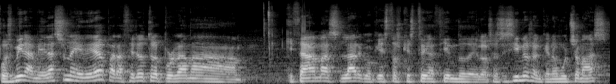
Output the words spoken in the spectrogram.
Pues mira, me das una idea para hacer otro programa quizá más largo que estos que estoy haciendo de los asesinos, aunque no mucho más,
